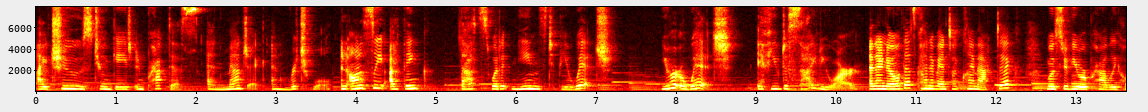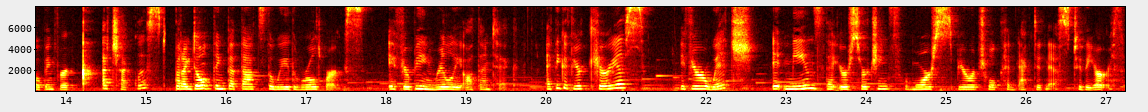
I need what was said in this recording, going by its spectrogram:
I choose to engage in practice and magic and ritual. And honestly, I think that's what it means to be a witch. You're a witch if you decide you are. And I know that's kind of anticlimactic. Most of you are probably hoping for a checklist, but I don't think that that's the way the world works if you're being really authentic. I think if you're curious, if you're a witch, it means that you're searching for more spiritual connectedness to the earth.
